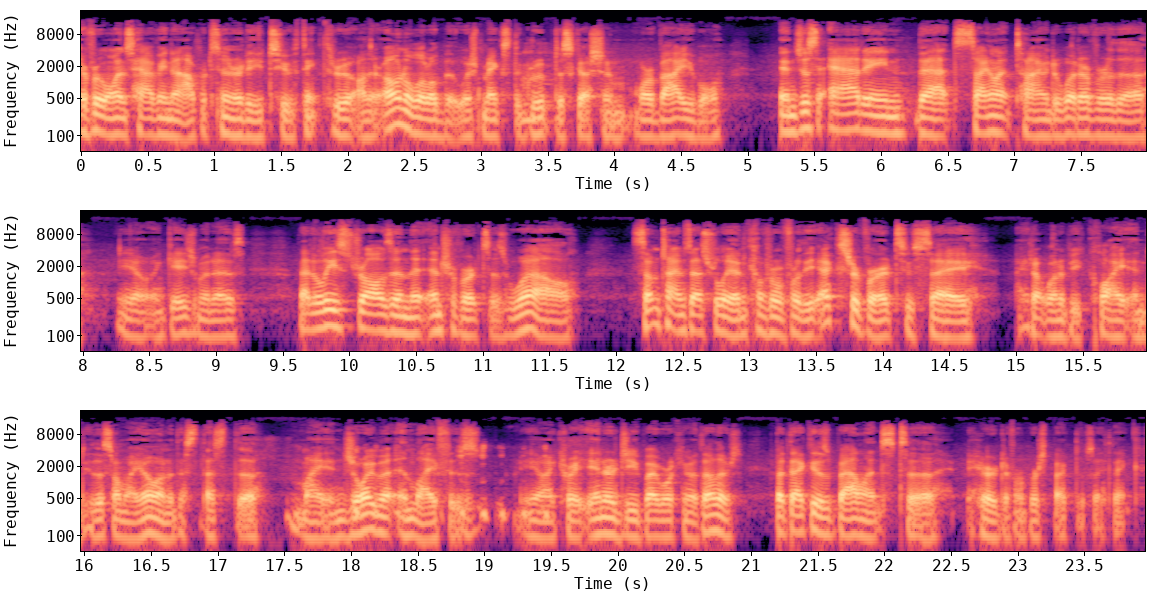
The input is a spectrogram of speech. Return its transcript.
everyone's having an opportunity to think through it on their own a little bit, which makes the group mm-hmm. discussion more valuable. And just adding that silent time to whatever the you know engagement is, that at least draws in the introverts as well. Sometimes that's really uncomfortable for the extroverts who say, I don't want to be quiet and do this on my own. This, that's the my enjoyment in life is you know I create energy by working with others, but that gives balance to hear different perspectives. I think.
